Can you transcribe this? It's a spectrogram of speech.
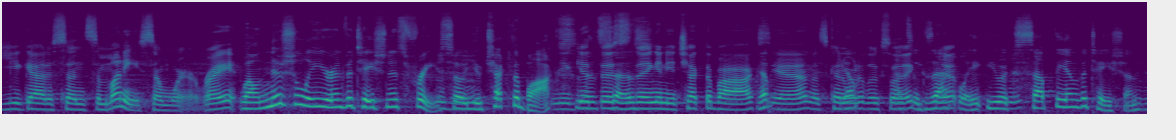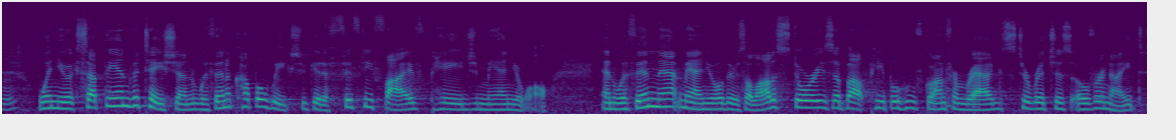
you got to send some money somewhere, right? Well, initially, your invitation is free. Mm -hmm. So you check the box. You get this says, thing and you check the box. Yep. Yeah, that's kind of yep. what it looks like. That's exactly. Yep. You mm -hmm. accept the invitation. Mm -hmm. When you accept the invitation, within a couple weeks, you get a 55-page manual. And within that manual, there's a lot of stories about people who've gone from rags to riches overnight.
